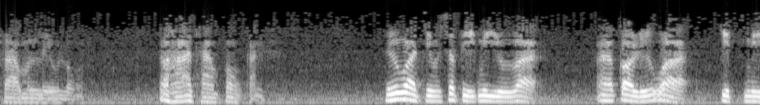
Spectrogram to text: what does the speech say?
คราวมันเลวลง ก็หาทางป้องกัน หรือว่าจิตสติมีอยู่ว่าก็หรือว่าจิตมี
